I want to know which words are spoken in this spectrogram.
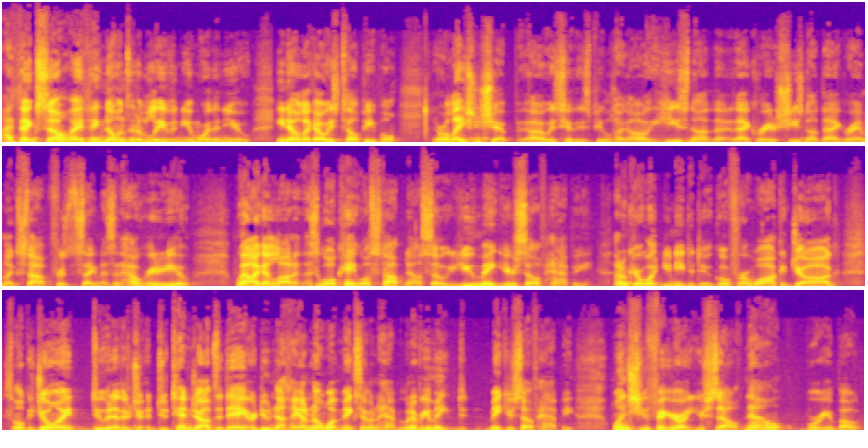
I think so. I think no one's going to believe in you more than you. You know, like I always tell people in a relationship, I always hear these people like, oh, he's not that, that great or she's not that great. I'm like, stop for a second. I said, how great are you? Well, I got a lot of, I said, well, okay, well, stop now. So you make yourself happy. I don't care what you need to do. Go for a walk, a jog, smoke a joint, do another, do 10 jobs a day or do nothing. I don't know what makes everyone happy. Whatever you make, make yourself happy. Once you figure out yourself, now worry about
